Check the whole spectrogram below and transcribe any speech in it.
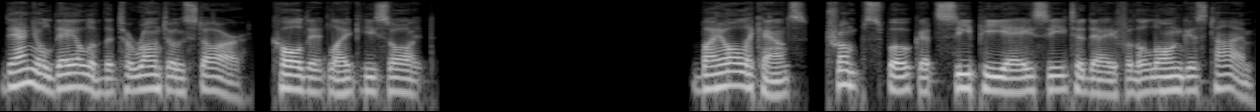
Daniel Dale of the Toronto Star, called it like he saw it. By all accounts, Trump spoke at CPAC today for the longest time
